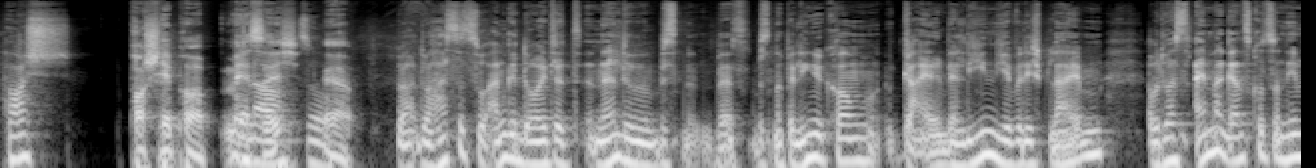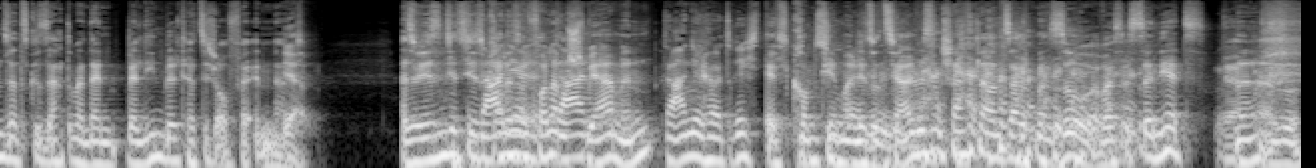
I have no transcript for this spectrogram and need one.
Posch. Posh Hip-Hop mäßig. Genau, so. Ja. Du, du hast es so angedeutet, ne? du bist, bist nach Berlin gekommen, geil, Berlin, hier will ich bleiben. Aber du hast einmal ganz kurz einen Nebensatz gesagt, aber dein Berlin-Bild hat sich auch verändert. Ja. Also wir sind jetzt hier Daniel- gerade so voll am Daniel- Schwärmen. Daniel hört richtig. Jetzt kommt hier mal der Sozialwissenschaftler und sagt mal so, was ist denn jetzt? Ne? Also,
